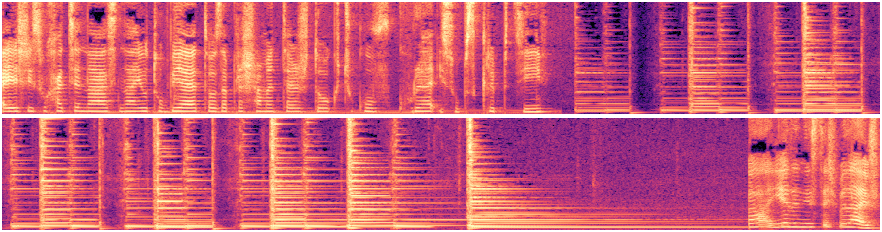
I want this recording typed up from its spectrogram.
A jeśli słuchacie nas na YouTubie, to zapraszamy też do kciuków w górę i subskrypcji. jeden, jesteśmy live.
